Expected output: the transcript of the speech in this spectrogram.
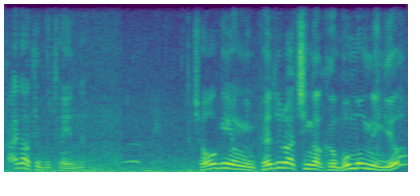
빨갛게 붙어 있네. 저기 형님, 배두라친가 그거 못 먹는겨?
